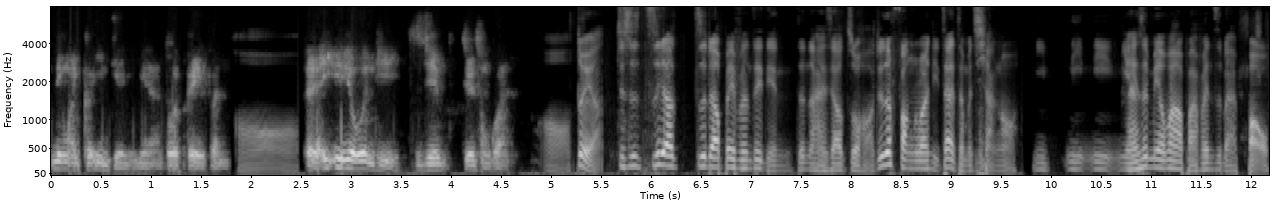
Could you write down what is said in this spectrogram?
另外一个硬碟里面，都会备份。哦，对，一有问题直接直接重灌。哦，对啊，就是资料资料备份这点真的还是要做好。就是防软体再怎么强哦，你你你你还是没有办法百分之百保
